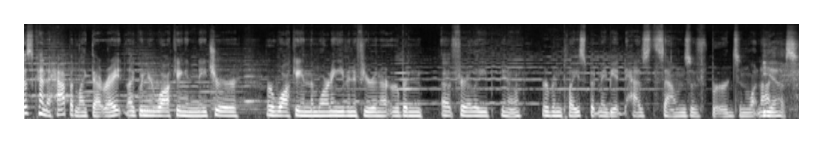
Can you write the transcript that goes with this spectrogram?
Does kind of happen like that, right? Like when you're walking in nature or walking in the morning, even if you're in an urban, uh, fairly, you know, urban place, but maybe it has sounds of birds and whatnot. Yes.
